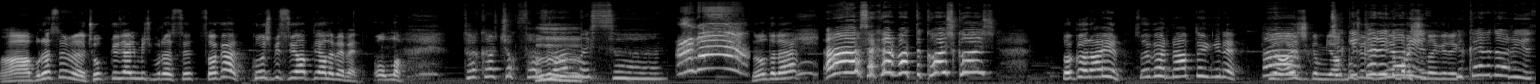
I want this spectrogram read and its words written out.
Aa burası mı? Çok güzelmiş burası. Sakar koş bir suya atlayalım hemen. Allah. Sakar çok fazla almışsın. Ne oldu la? Aa Sakar battı koş koş. Sakar hayır. Sakar ne yaptın yine? ya aşkım ya bu çocuk niye başına yüz. gerek? Yukarı doğru yüz.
